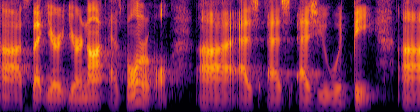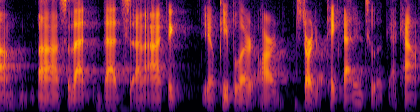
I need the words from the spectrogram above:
Uh, so that you're, you're not as vulnerable uh, as, as, as you would be. Um, uh, so that, that's, and I think you know, people are, are starting to take that into account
